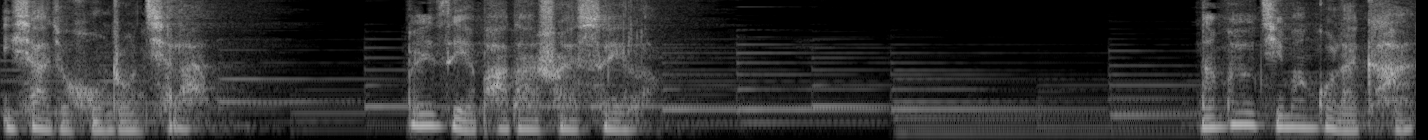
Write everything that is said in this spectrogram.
一下就红肿起来，杯子也啪嗒摔碎了。男朋友急忙过来看，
